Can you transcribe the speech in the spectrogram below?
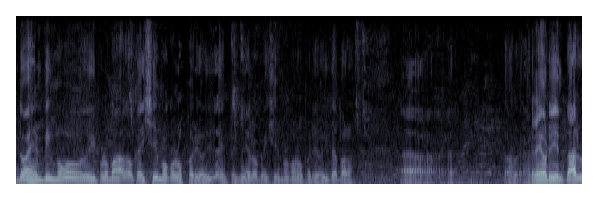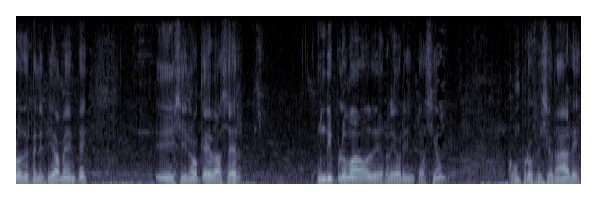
no es el mismo diplomado que hicimos con los periodistas, el primero que hicimos con los periodistas para ah, reorientarlo definitivamente, sino que va a ser un diplomado de reorientación con profesionales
